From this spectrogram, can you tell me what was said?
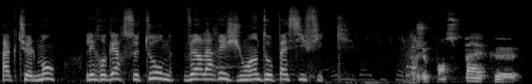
Actuellement, les regards se tournent vers la région Indo-Pacifique. Je ne pense pas que euh,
